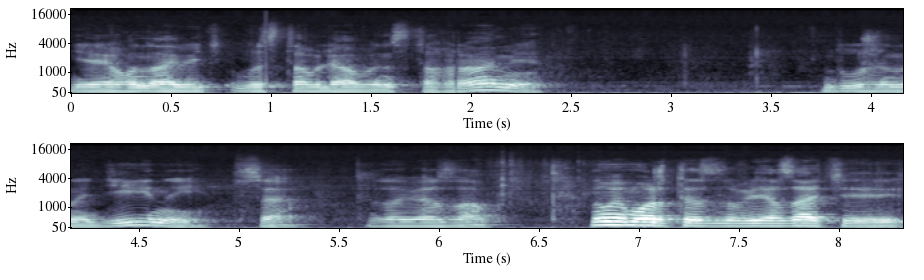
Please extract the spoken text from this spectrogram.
Я його навіть виставляв в інстаграмі. Дуже надійний. Все, зав'язав. Ну, ви можете зав'язати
